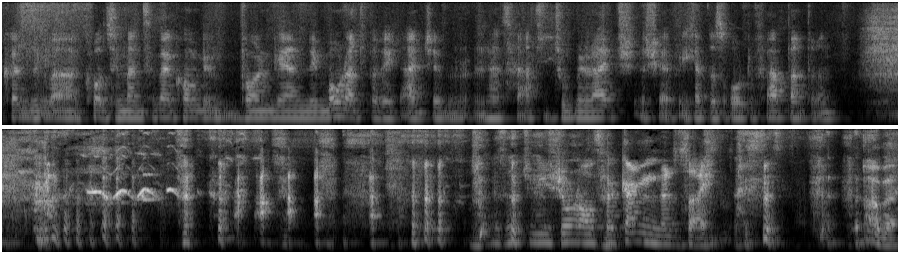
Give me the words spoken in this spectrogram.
können Sie mal kurz in mein Zimmer kommen, wir wollen gerne den Monatsbericht eintippen. Und dann sagt sie, tut mir leid, Chef, ich habe das rote Farbband drin. Das ist natürlich schon aus vergangenen Zeiten. Aber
